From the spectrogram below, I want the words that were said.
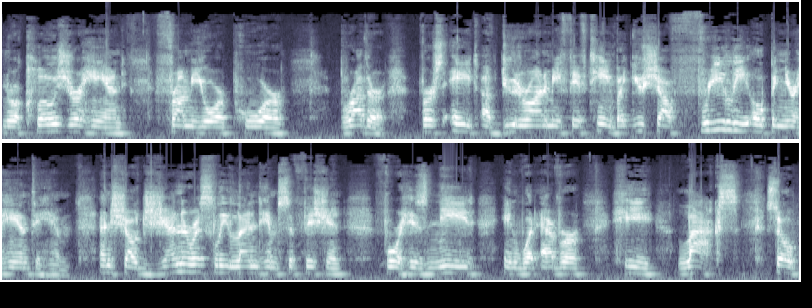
nor close your hand from your poor brother. Verse 8 of Deuteronomy 15 But you shall freely open your hand to him, and shall generously lend him sufficient for his need in whatever he lacks. So,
